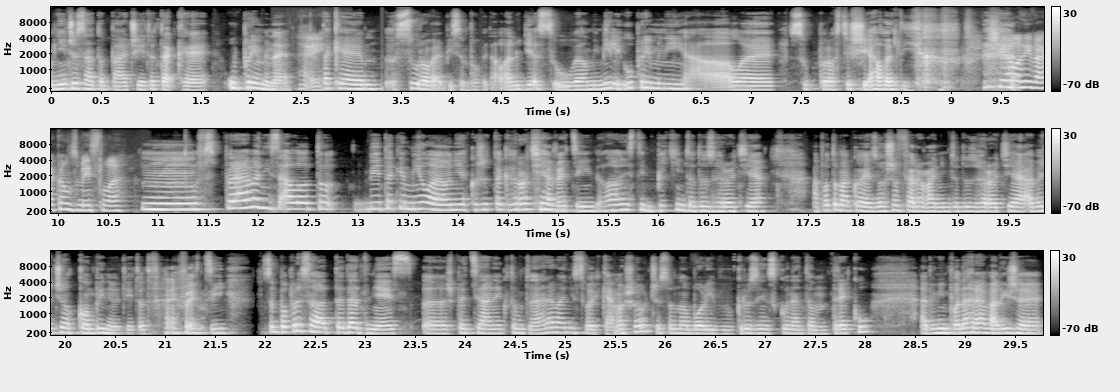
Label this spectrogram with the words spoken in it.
niečo sa na tom páči, je to také úprimné, Hej. také surové by som povedala. Ľudia sú veľmi milí, úprimní, ale sú proste šialení. Šialení v akom zmysle? Mm, v správaní sa, ale to je také milé, oni akože tak hrotia veci, hlavne s tým pitím to dosť hrotia a potom ako aj so šoferovaním to dosť hrotia a väčšinou kombinujú tieto dve veci. Som poprosila teda dnes e, špeciálne k tomuto nahrávaniu svojich kamošov, čo so mnou boli v Gruzinsku na tom treku, aby mi ponahrávali, že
